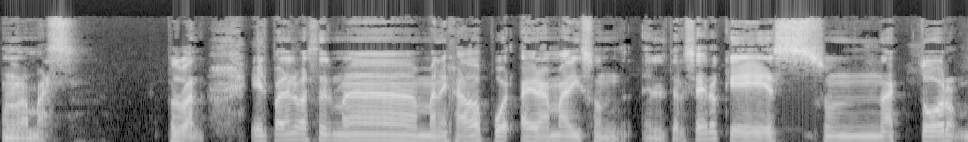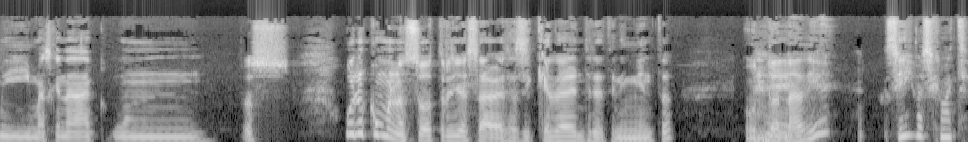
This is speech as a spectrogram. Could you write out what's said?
una más. Pues bueno, el panel va a ser ma- manejado por Ira Madison, el tercero, que es un actor y más que nada un, pues, uno como nosotros, ya sabes, así que habla de entretenimiento. ¿Un don Eh, nadie? Sí, básicamente.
